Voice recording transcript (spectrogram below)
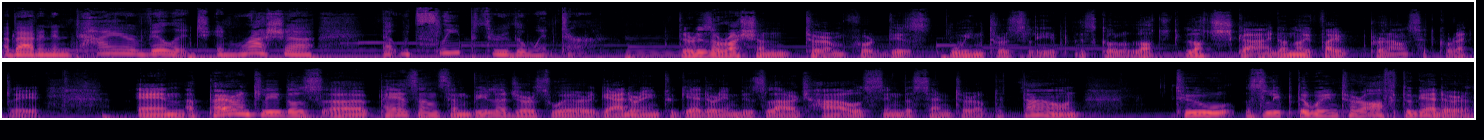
about an entire village in Russia that would sleep through the winter. There is a Russian term for this winter sleep. It's called lochka. I don't know if I pronounce it correctly. And apparently, those uh, peasants and villagers were gathering together in this large house in the center of the town to sleep the winter off together,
